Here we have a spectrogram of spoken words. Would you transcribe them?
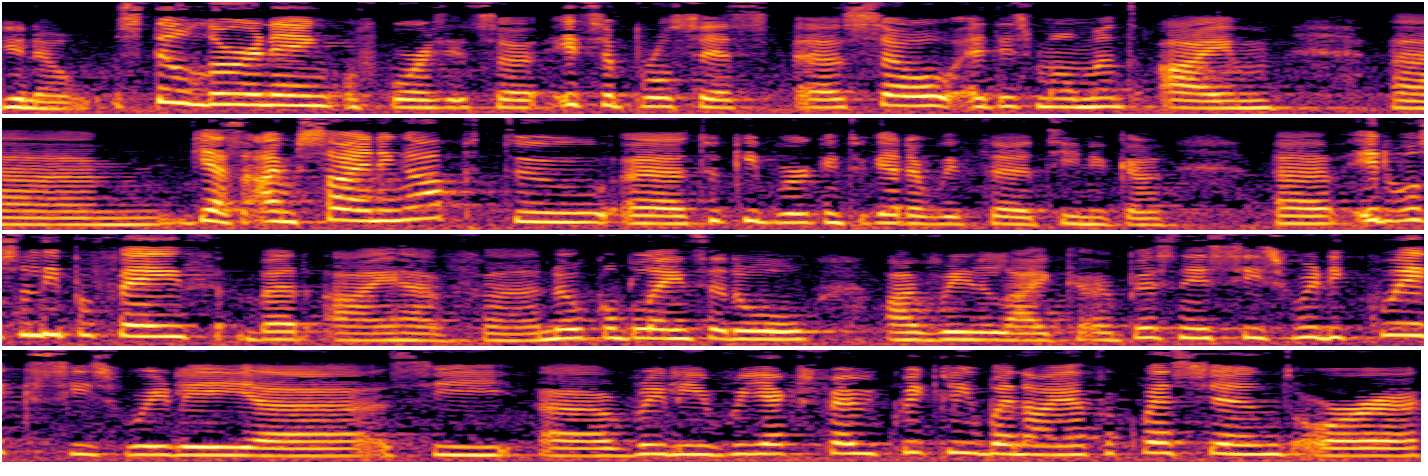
you know, still learning. Of course, it's a it's a process. Uh, so at this moment, I'm um, yes, I'm signing up to uh, to keep working together with uh, Tineke. Uh, it was a leap of faith, but I have uh, no complaints at all. I really like her business. She's really quick. She's really uh, she uh, really reacts very quickly when I have a question or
